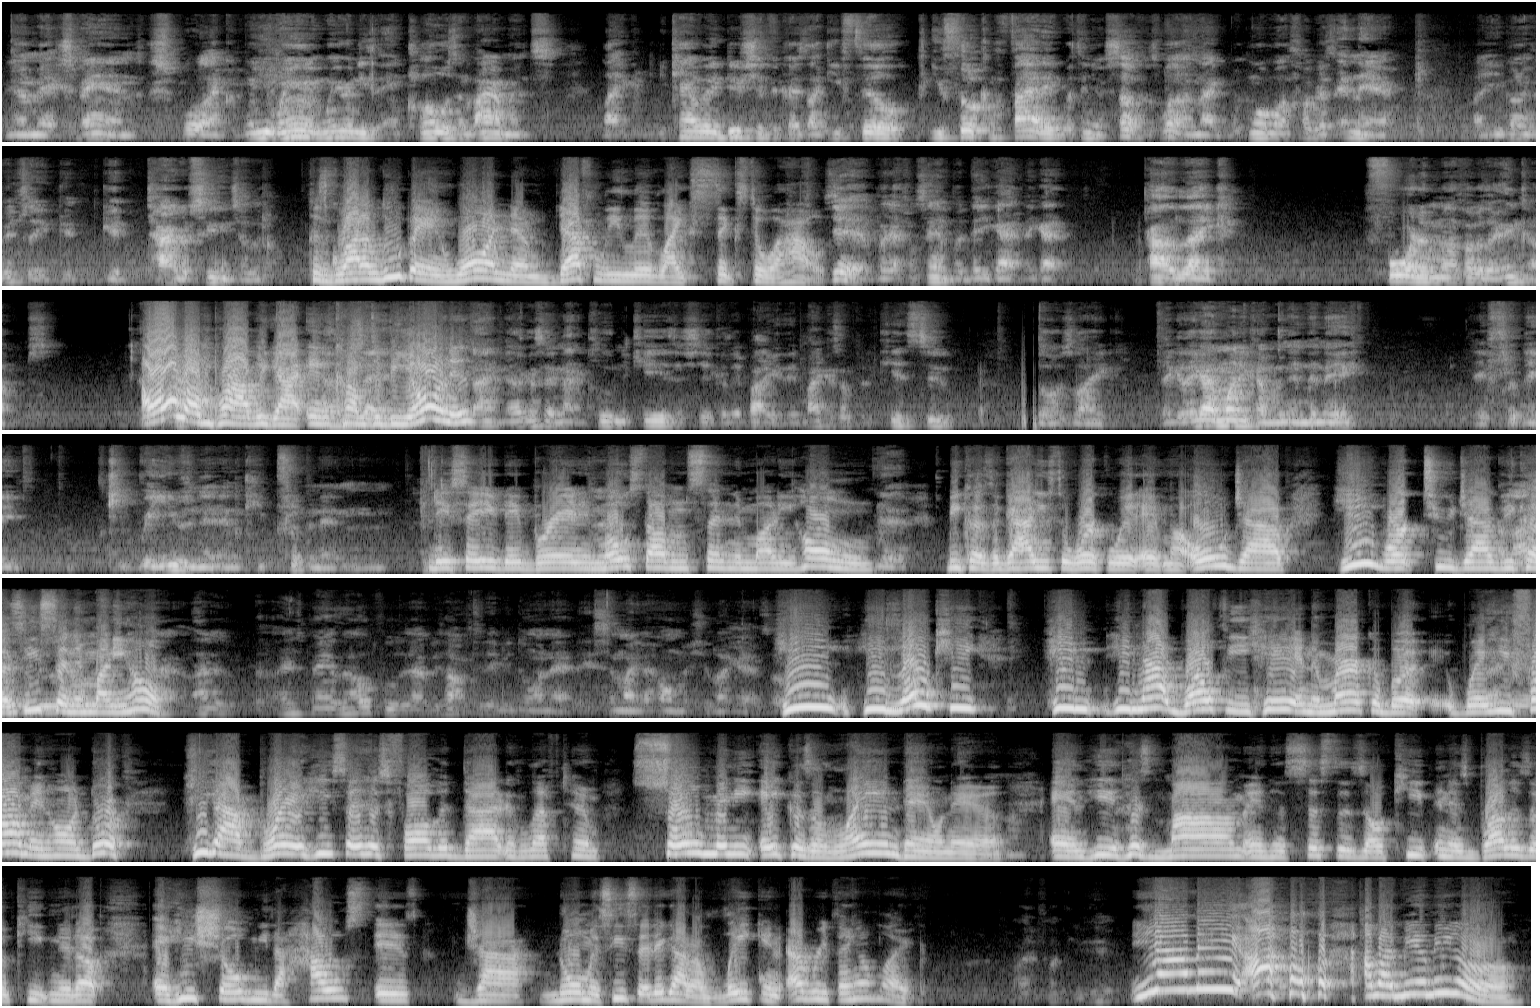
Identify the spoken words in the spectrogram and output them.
know, I mean, expand, explore. Like when you when you're, when you're in these enclosed environments, like you can't really do shit because like you feel you feel confided within yourself as well, and like with more motherfuckers in there, like you're gonna eventually get get tired of seeing each other. Because Guadalupe and Warren them definitely live like six to a house. Yeah, but that's what I'm saying. But they got they got probably like four of them motherfuckers are incomes. All of them probably got income to be honest. Not, like I said, not including the kids and shit, because they probably they might get something for the kids too. So it's like they, they got money coming in, then they they flip, they keep reusing it and keep flipping it. And, They save their bread, and Yeah. most of them sending money home yeah, because the guy I used to work with at my old job, he worked two jobs A lot of because he's sending money home. A lot of Hispanics and Whole Foods that we talk to, they be doing that. They send money home and shit like that. So He he low key he he not wealthy here in America, but where he Yeah. from in Honduras, he got bread. He said his father died and left him so many acres of land down there. Mhm. and he his mom and his sisters are keeping his brothers are keeping it up and he showed me the house is ginormous he said they got a lake and everything i'm like why the fuck you here? yeah i mean i'm like mi amigo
